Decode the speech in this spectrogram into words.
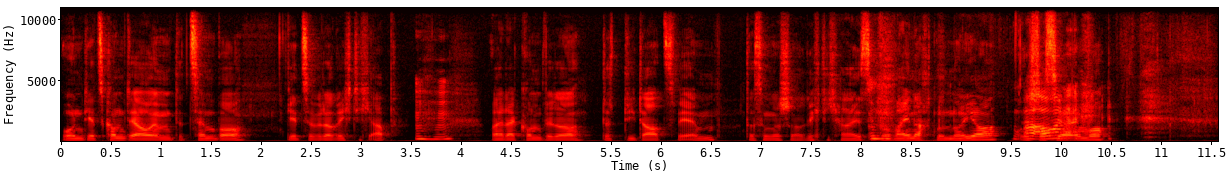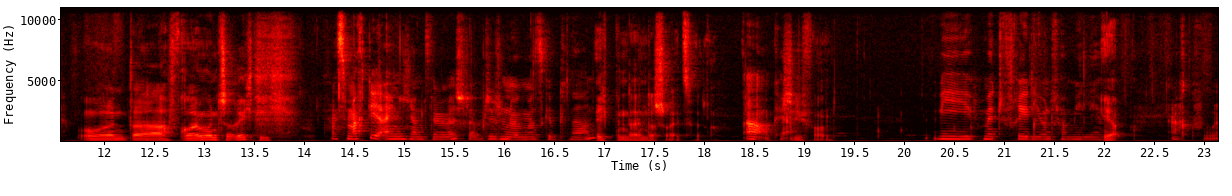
Und jetzt kommt ja auch im Dezember, geht es ja wieder richtig ab. Weil da kommt wieder die Darts WM. Da sind wir schon richtig heiß. Über Weihnachten und Neujahr ist das Wow. ja immer. Und da freuen wir uns schon richtig. Was macht ihr eigentlich an Silvester? Habt ihr schon irgendwas geplant? Ich bin da in der Schweiz wieder. Ah, okay. Skifahren. Wie mit Fredi und Familie. Ja. Ach, cool.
